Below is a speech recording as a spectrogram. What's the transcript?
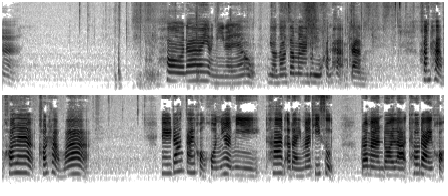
อะพ อได้อย่างนี้แล้ว เดี๋ยวเราจะมาดูคำถามกันคำถามข้อแรกเขาถามว่าในในร่างกายของคนเนี่ยมีธาตุอะไรมากที่สุด ประมาณร้อยละเท่าใดของ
